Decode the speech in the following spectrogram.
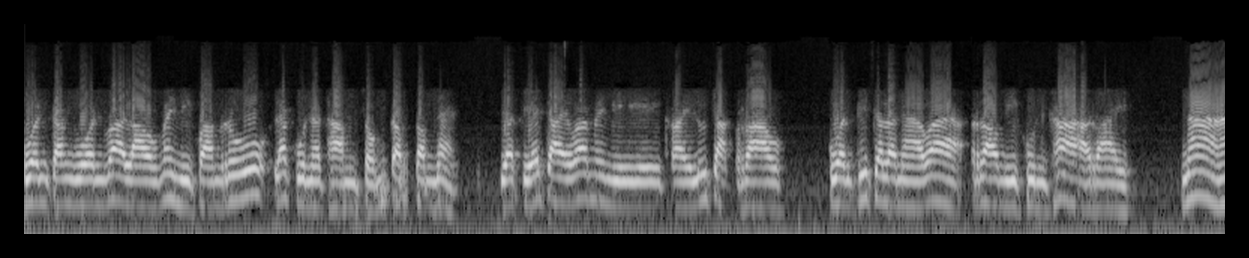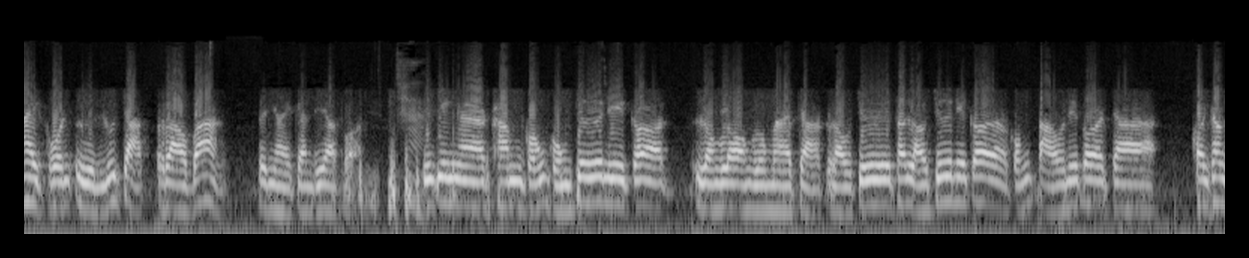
ควรกังวลว่าเราไม่มีความรู้และคุณธรรมสมกับตำแหน่ง อย่าเสียใจว่าไม่มีใครรู้จักเรา ควรพิจารณาว่าเรามีคุณค่าอะไรน่าให้คนอื่นรู้จักเราบ้าง เป็นไงกันที่อาพรค่ะจริงๆอะคำของของจื้อนี่ก็ลองลองลงมาจากเหล่าจื้อท่านเหล่าจื้อนี่ก็ของเต่านี่ก็จะค่อนข้าง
